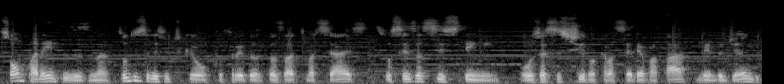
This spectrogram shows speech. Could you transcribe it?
só um parênteses, né? Tudo isso que a gente que eu, que eu falei das, das, artes marciais, se vocês assistem ou já assistiram aquela série Avatar, Lenda de Yang,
